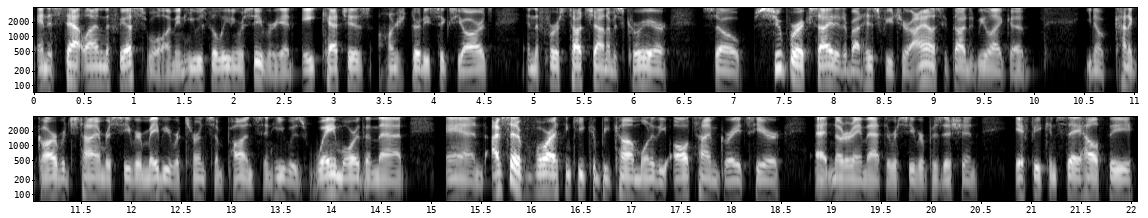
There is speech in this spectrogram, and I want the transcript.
and his stat line in the Fiesta Bowl. I mean, he was the leading receiver. He had eight catches, 136 yards, and the first touchdown of his career. So super excited about his future. I honestly thought it'd be like a, you know, kind of garbage time receiver, maybe return some punts, and he was way more than that. And I've said it before, I think he could become one of the all time greats here at Notre Dame at the receiver position if he can stay healthy.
